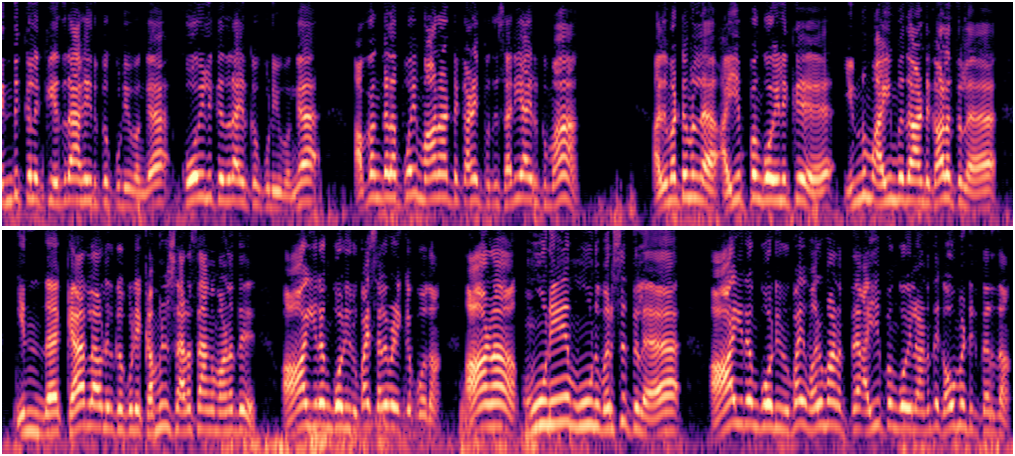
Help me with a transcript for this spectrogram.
இந்துக்களுக்கு எதிராக இருக்கக்கூடியவங்க கோயிலுக்கு எதிராக இருக்கக்கூடியவங்க அவங்கள போய் மாநாட்டுக்கு அழைப்பது சரியாக இருக்குமா? அது மட்டும் இல்லை ஐயப்பன் கோயிலுக்கு இன்னும் ஐம்பது ஆண்டு காலத்தில் இந்த கேரளாவில் இருக்கக்கூடிய கம்யூனிஸ்ட் அரசாங்கமானது ஆயிரம் கோடி ரூபாய் செலவழிக்க போதான். ஆனால் மூணே மூணு வருஷத்தில் ஆயிரம் கோடி ரூபாய் வருமானத்தை ஐயப்பன் கோயிலானது கவர்மெண்ட்டுக்கு தருதான்.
